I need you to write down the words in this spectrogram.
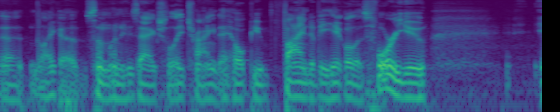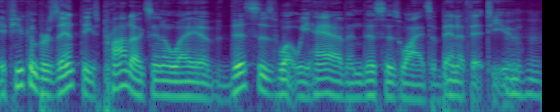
uh, like a someone who's actually trying to help you find a vehicle that's for you if you can present these products in a way of this is what we have and this is why it's a benefit to you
